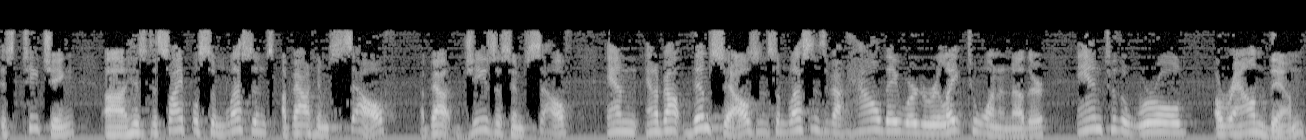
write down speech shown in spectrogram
is teaching uh, his disciples some lessons about himself, about Jesus himself, and, and about themselves, and some lessons about how they were to relate to one another and to the world around them.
